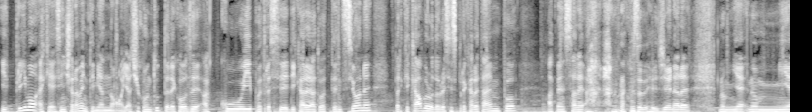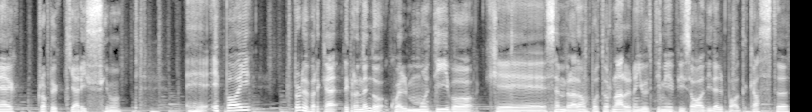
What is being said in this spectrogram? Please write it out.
Il primo è che sinceramente mi annoia, cioè con tutte le cose a cui potresti dedicare la tua attenzione, perché cavolo dovresti sprecare tempo a pensare a una cosa del genere, non mi è, non mi è proprio chiarissimo. E, e poi proprio perché riprendendo quel motivo che sembra un po' tornare negli ultimi episodi del podcast,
